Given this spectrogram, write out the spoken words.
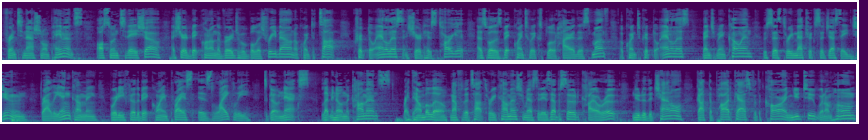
for international payments. Also in today's show, I shared Bitcoin on the verge of a bullish rebound according to top crypto analysts, and shared his target, as well as Bitcoin to explode higher this month according to crypto analyst Benjamin Cohen, who says three metrics suggest a June rally incoming. Where do you feel the Bitcoin price is likely to go next? Let me know in the comments right down below. Now for the top three comments from yesterday's episode, Kyle wrote, new to the channel, got the podcast for the car and YouTube when I'm home,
